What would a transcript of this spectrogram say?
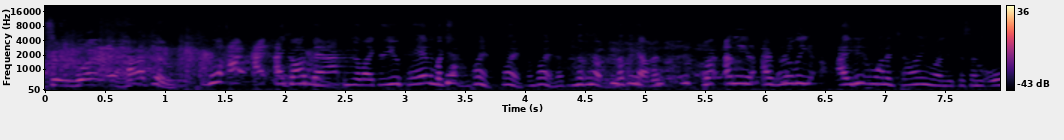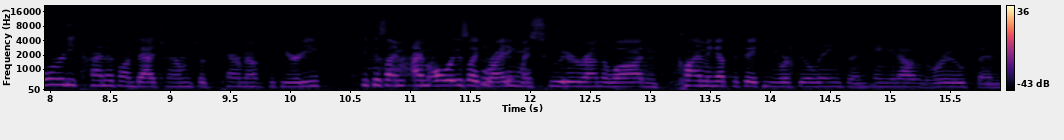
So what happened? Well, I, I, I got back and they're like, "Are you okay?" And I'm like, "Yeah, I'm fine, fine, I'm fine. Nothing, nothing happened. Nothing happened." But I mean, I really, I didn't want to tell anyone because I'm already kind of on bad terms with Paramount Security because I'm, I'm always like riding my scooter around the lot and climbing up the fake New York buildings and hanging out on the roof and,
